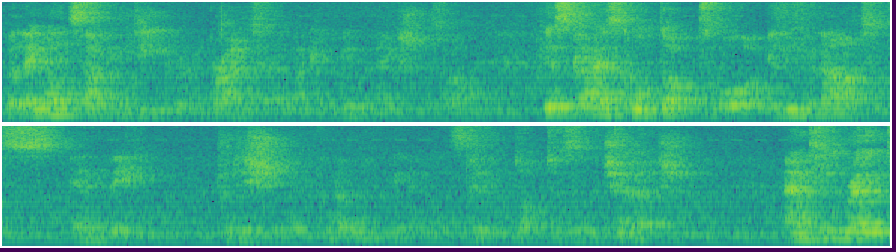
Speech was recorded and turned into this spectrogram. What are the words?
but they want something deeper and brighter, like illumination as well. This guy is called Doctor Illuminatus in the tradition of, of you know, there's different doctors of the church. And he wrote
